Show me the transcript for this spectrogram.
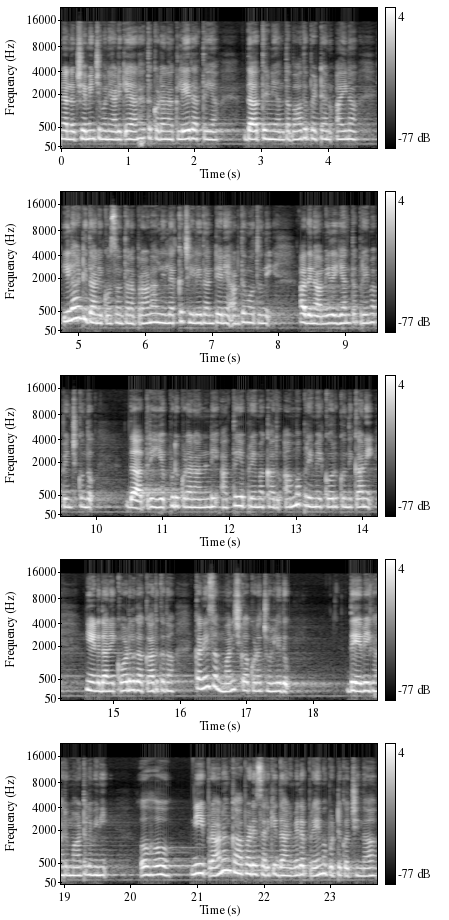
నన్ను క్షమించమని అడిగే అర్హత కూడా నాకు లేదు అత్తయ్య దాత్రిని అంత బాధ పెట్టాను అయినా ఇలాంటి దానికోసం తన ప్రాణాల్ని లెక్క చేయలేదంటేనే అర్థమవుతుంది అది నా మీద ఎంత ప్రేమ పెంచుకుందో. దాత్రి ఎప్పుడు కూడా నా నుండి అత్తయ్య ప్రేమ కాదు అమ్మ ప్రేమే కోరుకుంది కానీ నేను దాని కోడలుగా కాదు కదా కనీసం మనిషిగా కూడా చూడలేదు. దేవి గారు మాటలు విని ఓహో నీ ప్రాణం కాపాడేసరికి దాని మీద ప్రేమ పుట్టుకొచ్చిందా?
